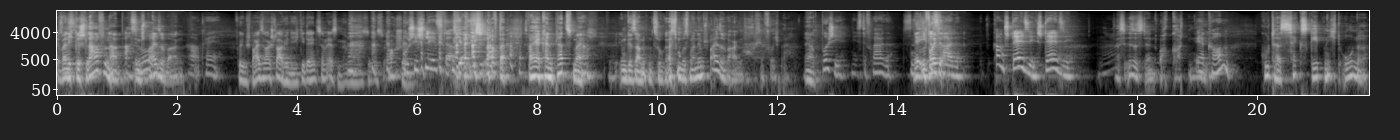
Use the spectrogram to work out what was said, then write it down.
Ja, weil ich geschlafen habe Ach im so. Speisewagen. Ah, okay. Vor dem Speisewagen schlafe ich nicht. Ich gehe dahin zum Essen. Aber das ist auch schön. Uschi schläft da. Ja, ich schlaf da. Es war ja kein Platz mehr im gesamten Zug, also muss man im Speisewagen. Das ist ja furchtbar. Ja. Buschi, nächste Frage. Das ist eine Ja, ich gute wollte- Frage. Komm, stell sie, stell sie. Was ist es denn? Oh Gott, nee. Ja, komm. Guter Sex geht nicht ohne.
